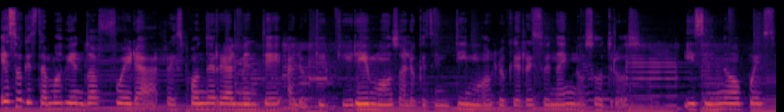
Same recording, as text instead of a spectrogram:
eso que estamos viendo afuera responde realmente a lo que queremos, a lo que sentimos, lo que resuena en nosotros. Y si no, pues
